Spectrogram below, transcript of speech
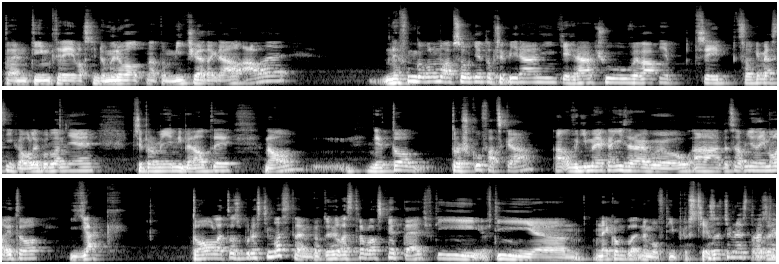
ten tým, který vlastně dominoval na tom míči a tak dále, ale nefungovalo mu absolutně to přepírání těch hráčů ve vápně tři celkem jasný fauly podle mě, tři proměněné penalty. No, je to trošku facka a uvidíme, jak na ní zareagují a docela mě zajímalo i to, jak to letos bude s tím Lestrem, protože Lestr vlastně teď v té v tý, uh, nekomplet, nebo v té prostě Zatím nestratili,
